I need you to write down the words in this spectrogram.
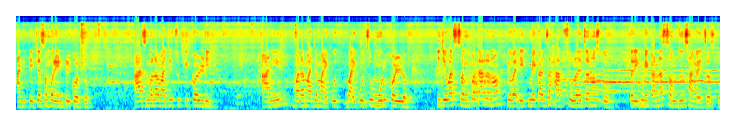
आणि त्याच्यासमोर एंट्री करतो. आज मला माझी चुकी कळली आणि मला माझ्या मायको बायकोचं मूल कळलं. की जेव्हा संकट आलं ना तेव्हा एकमेकांचा हात सोडायचा नसतो तर एकमेकांना समजून सांगायचं असतो.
